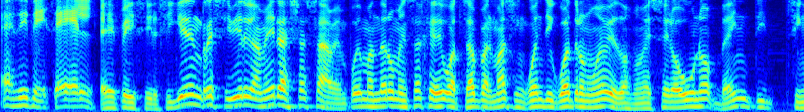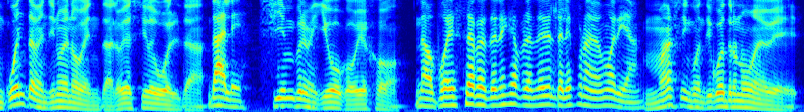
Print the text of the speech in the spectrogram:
Es difícil. es difícil. Si quieren recibir Gamera, ya saben, pueden mandar un mensaje de WhatsApp al más 549-2901 502990. Lo voy a decir de vuelta. Dale. Siempre me equivoco, viejo. No, puede ser, tenés que aprender el teléfono de memoria. Más 549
